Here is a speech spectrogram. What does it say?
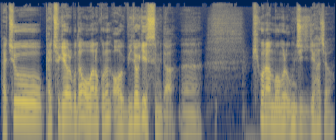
배추 배추 계열보다 5만 원권은 어 위력이 있습니다. 예. 피곤한 몸을 움직이게 하죠.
